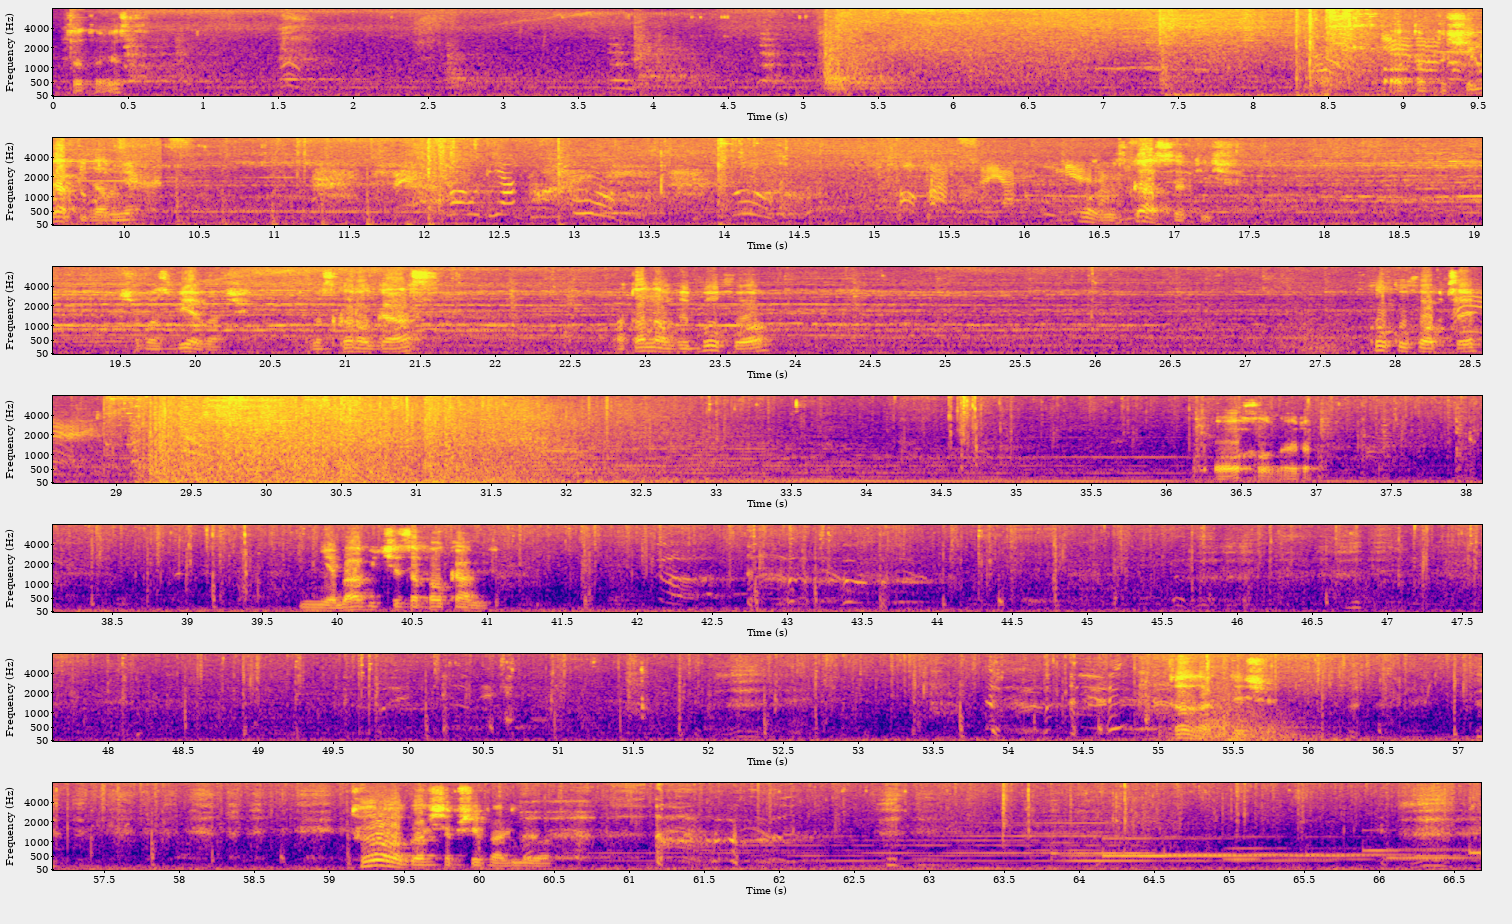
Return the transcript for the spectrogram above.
Co to jest? Się gapi na mnie. Popatrzę, jak. O, jest gaz jakiś. Trzeba zbiewać. No skoro gaz, a to nam wybuchło. Kuku chłopcy. O cholera. Nie bawić się zapałkami. Co za dyszy? Tu gościa przywaliło.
